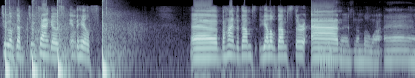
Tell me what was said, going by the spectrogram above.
two of them, two tangos in the hills. Uh, behind the dumps, yellow dumpster and That's number one. Ah.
